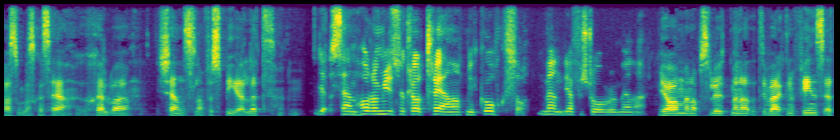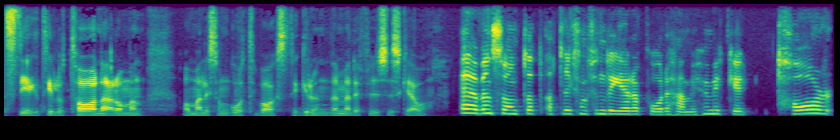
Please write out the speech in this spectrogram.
alltså, vad ska jag säga, själva känslan för spelet. Ja, sen har de ju såklart tränat mycket också, men jag förstår vad du menar. Ja, men absolut, men att det verkligen finns ett steg till att ta där om man, om man liksom går tillbaka till grunden med det fysiska. Och, Även sånt att, att liksom fundera på det här med hur mycket tar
